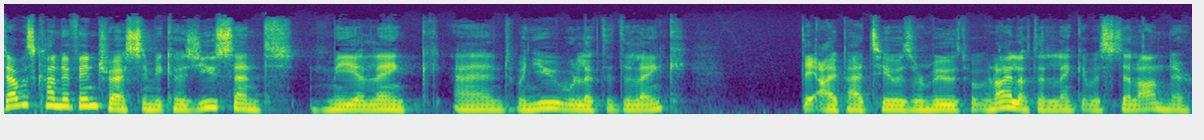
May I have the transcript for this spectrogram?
That was kind of interesting because you sent me a link, and when you looked at the link, the iPad 2 was removed, but when I looked at the link, it was still on there.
